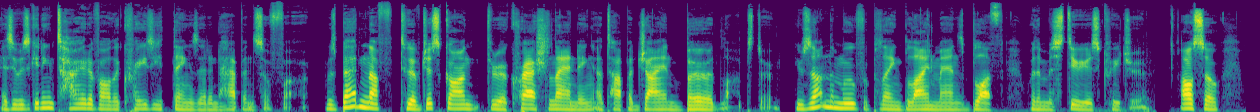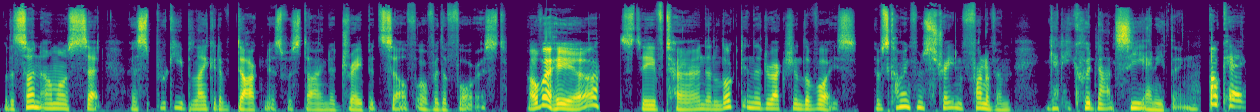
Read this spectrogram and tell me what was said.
as he was getting tired of all the crazy things that had happened so far. It was bad enough to have just gone through a crash landing atop a giant bird lobster. He was not in the mood for playing blind man's bluff with a mysterious creature. Also, with the sun almost set, a spooky blanket of darkness was starting to drape itself over the forest. Over here! Steve turned and looked in the direction of the voice. It was coming from straight in front of him, yet he could not see anything. Okay,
